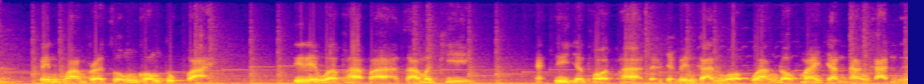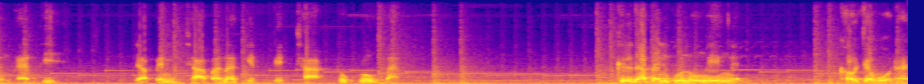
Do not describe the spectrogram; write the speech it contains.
อ่าเป็นความประสงค์ของทุกฝ่าย ที่เรียกว่าผ้าป่าสามัคคีที่จะทอดผ้าแต่จะเป็นการววางดอกไม้จันทร์ทางการเมืองแทนที่ จะเป็นชาปนกิจปิดฉากทุกรูปแบบ คือถ้าเป็นคุณอุ้งอิงเนี่ยเขาจะโหวตให้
